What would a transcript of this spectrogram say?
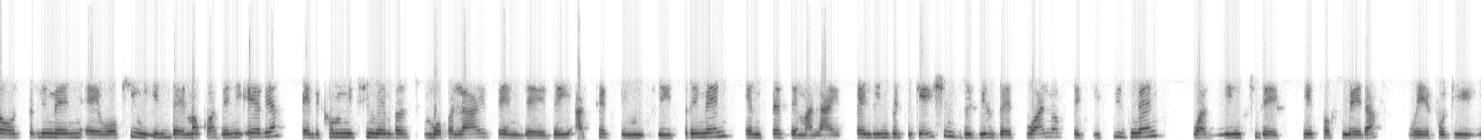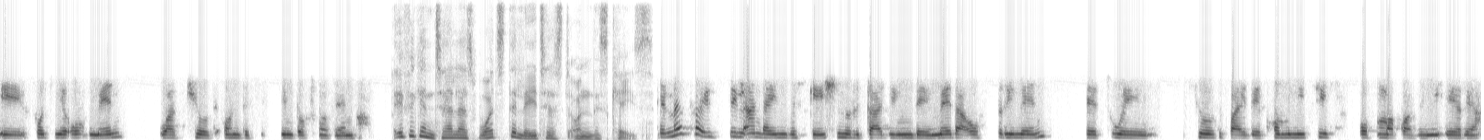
saw three men uh, walking in the Makwazeni area, and the community members mobilized and uh, they attacked the, the three men and set them alive. And investigations revealed that one of the deceased men was linked to the case of murder, where 40, uh, 40 year old man was killed on the 16th of November. If you can tell us what's the latest on this case? The matter is still under investigation regarding the murder of three men that were killed by the community of Makwazini area.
